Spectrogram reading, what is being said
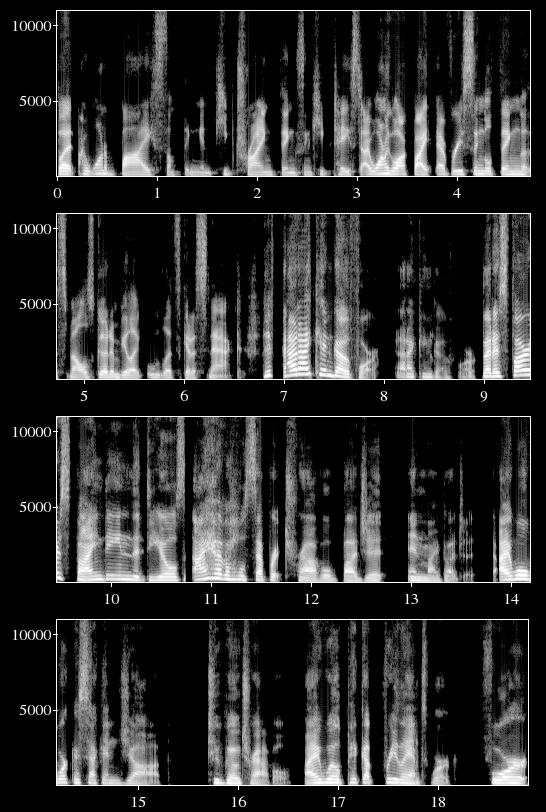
But I want to buy something and keep trying things and keep tasting. I want to walk by every single thing that smells good and be like, ooh, let's get a snack. That I can go for. That I can go for. But as far as finding the deals, I have a whole separate travel budget in my budget. I will work a second job to go travel. I will pick up freelance work for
